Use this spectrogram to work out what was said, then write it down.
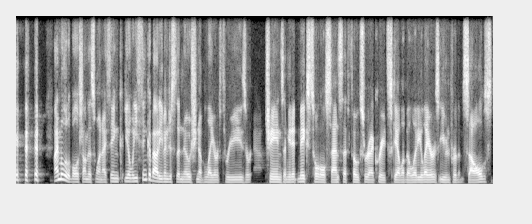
I'm a little bullish on this one. I think, you know, when you think about even just the notion of layer threes or app chains, I mean, it makes total sense that folks are going to create scalability layers even for themselves.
